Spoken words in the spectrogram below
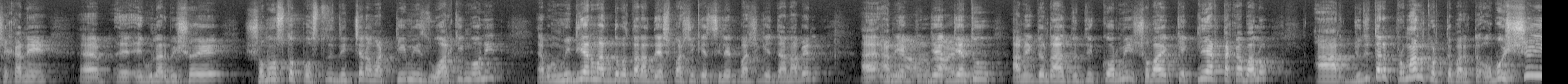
সেখানে এগুলার বিষয়ে সমস্ত প্রস্তুতি নিচ্ছেন। আমার team is working on it এবং মিডিয়ার মাধ্যমে তারা দেশবাসীকে সিলেটবাসীকে জানাবেন। আহ, আমি একজন যেহেতু আমি একজন রাজনৈতিক কর্মী সবাইকে ক্লিয়ার টাকা ভালো। আর যদি তারা প্রমাণ করতে পারে তো অবশ্যই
